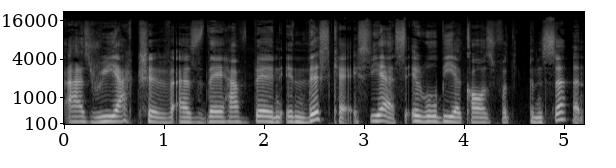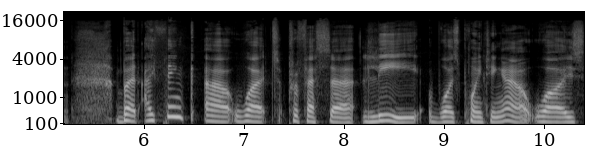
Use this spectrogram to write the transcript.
as reactive as they have been in this case, yes, it will be a cause for concern. But I think uh, what Professor Lee was pointing out was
